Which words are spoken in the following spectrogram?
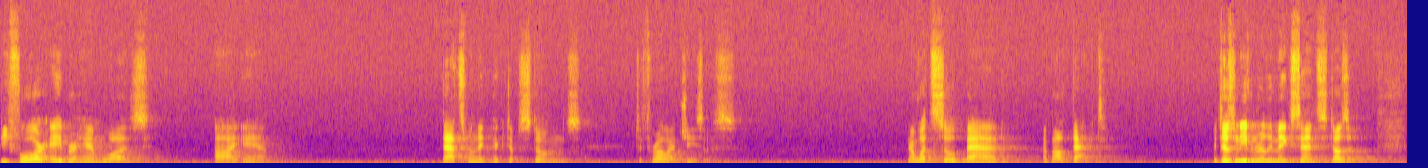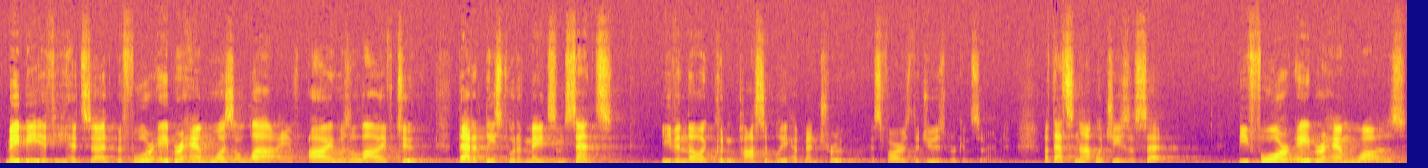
before Abraham was, I am. That's when they picked up stones to throw at Jesus. Now, what's so bad about that? It doesn't even really make sense, does it? Maybe if he had said, Before Abraham was alive, I was alive too. That at least would have made some sense, even though it couldn't possibly have been true as far as the Jews were concerned. But that's not what Jesus said. Before Abraham was,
